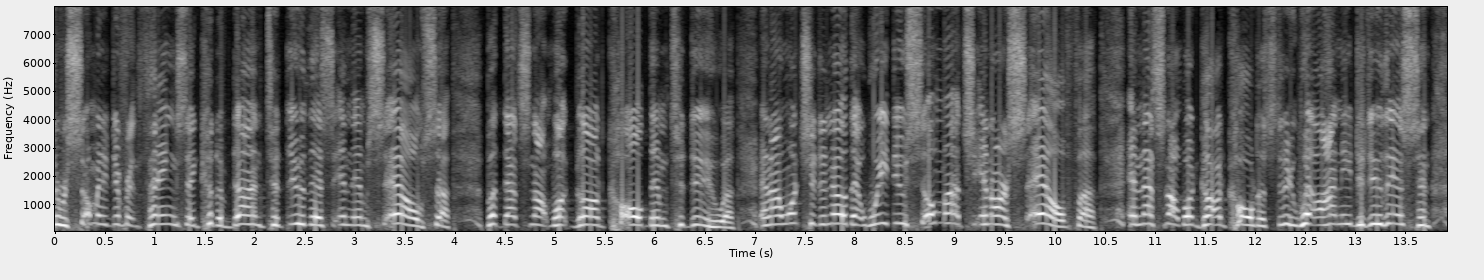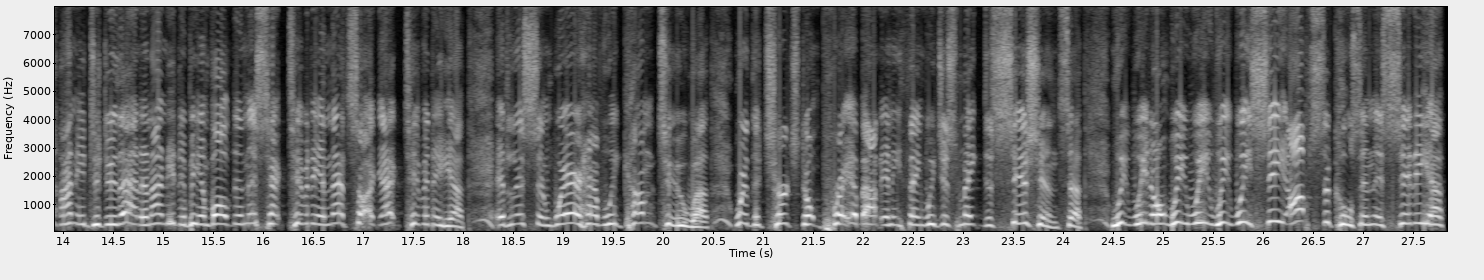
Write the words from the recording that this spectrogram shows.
there were so many different things they could have done to do this in themselves, uh, but that's not what God called them to do. Uh, and I want you to know that we do so much in ourselves, uh, and that's not what God called us to do. Well, I need to do this, and I need to do that, and I need to be involved in this activity and that activity. Uh, and listen, where have we come to uh, where the church don't pray about anything? We just make decisions. Uh, we, we don't. We, we we we see obstacles in this city. Uh,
